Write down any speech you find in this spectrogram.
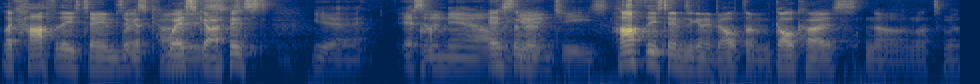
like half of these teams. West got West Coast. Coast. yeah, Essendon now Essendon. again. Jeez. Half these teams are going to belt them. Gold Coast, no, not so much.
